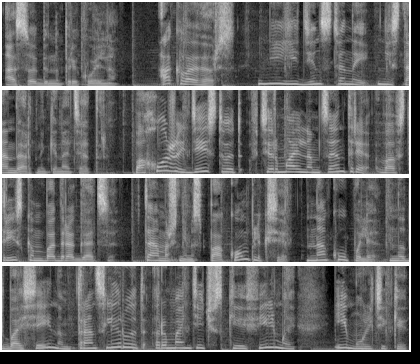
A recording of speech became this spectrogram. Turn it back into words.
особенно прикольно. Акваверс – не единственный нестандартный кинотеатр. Похожий действует в термальном центре в австрийском Бадрагаце тамошнем спа-комплексе на куполе над бассейном транслируют романтические фильмы и мультики,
